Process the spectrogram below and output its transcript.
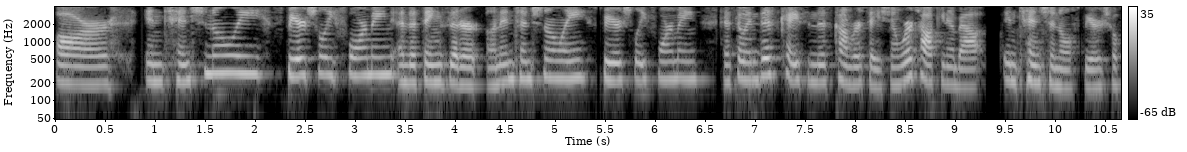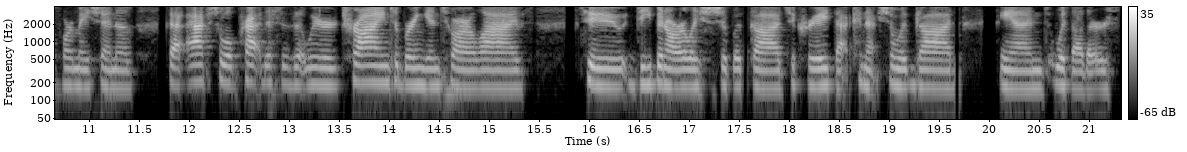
are intentionally spiritually forming and the things that are unintentionally spiritually forming. And so, in this case, in this conversation, we're talking about intentional spiritual formation of the actual practices that we're trying to bring into our lives to deepen our relationship with God, to create that connection with God and with others.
